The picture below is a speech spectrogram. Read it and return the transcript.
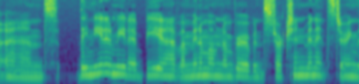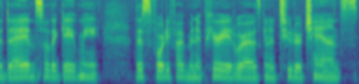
and they needed me to be and have a minimum number of instruction minutes during the day. And so they gave me this 45 minute period where I was going to tutor Chance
